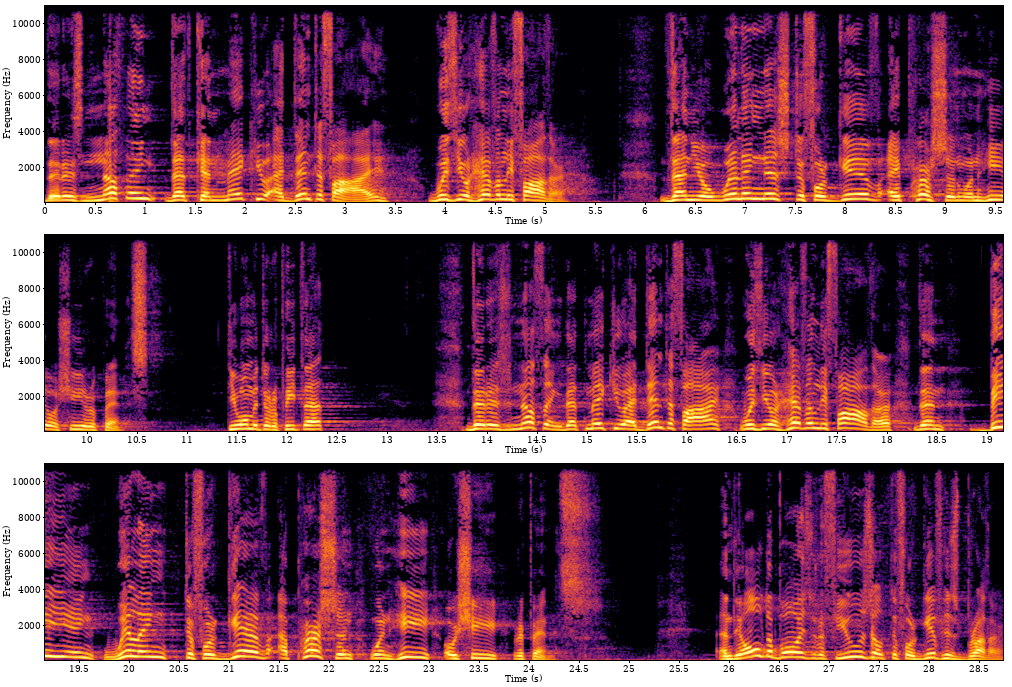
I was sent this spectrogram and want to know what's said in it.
There is nothing that can make you identify with your Heavenly Father than your willingness to forgive a person when he or she repents. Do you want me to repeat that? There is nothing that make you identify with your heavenly Father than being willing to forgive a person when he or she repents. And the older boy's refusal to forgive his brother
